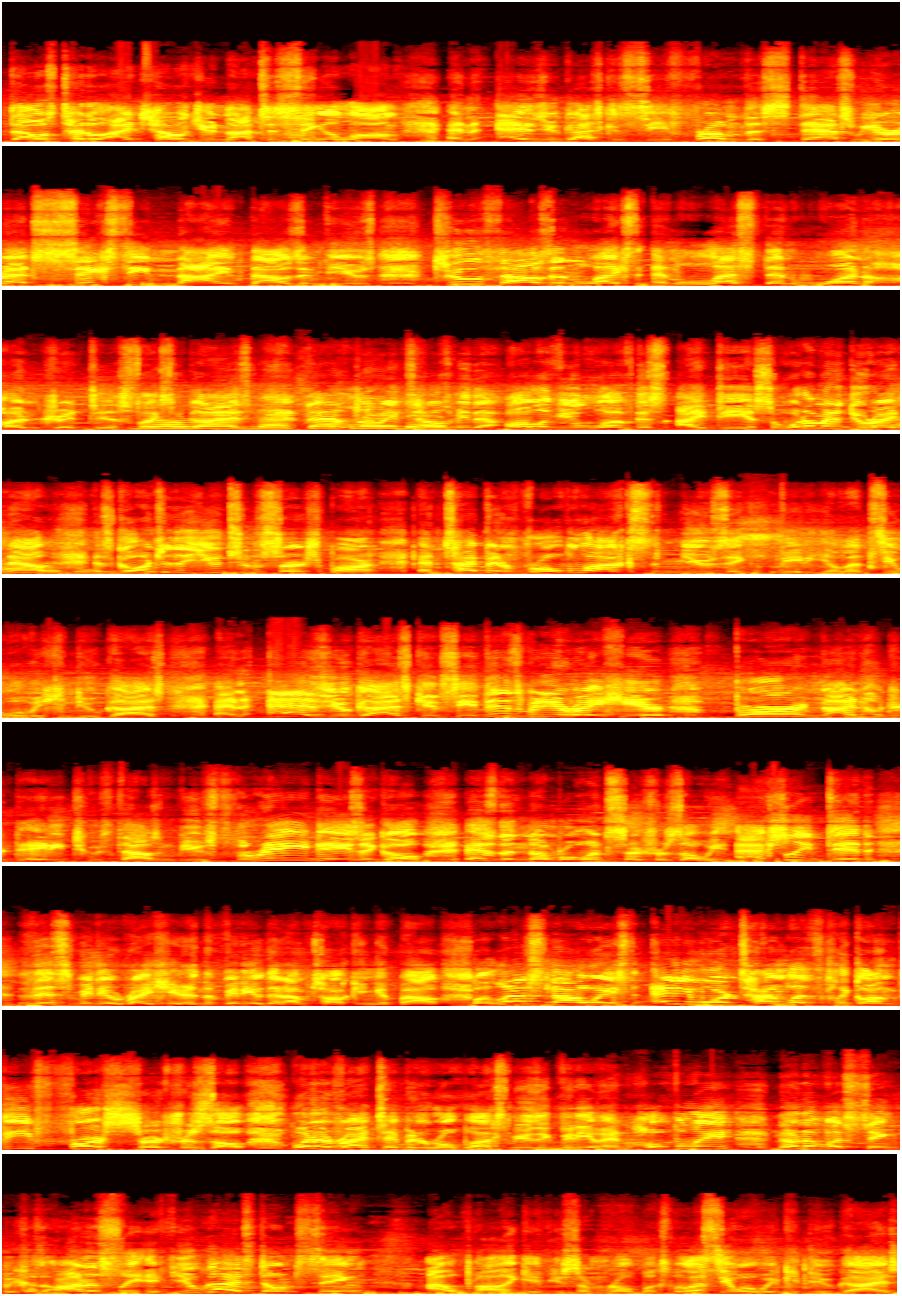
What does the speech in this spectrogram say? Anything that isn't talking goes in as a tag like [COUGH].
that was titled "I Challenge You Not to Sing Along," and as you guys can see from the stats, we are at 69,000 views, 2,000 likes, and less than 100 dislikes. So, No, guys, Roblox, that literally tells me that all of you love this idea. So what I'm gonna do right now is go into the YouTube search bar and type in Roblox music video. Let's see what we can do, guys. And as you guys can see, this video right here, Burr 982,000 views three days ago is the number one search result. We actually did this video right here in the video that I'm talking about. But let's not waste any more time. Let's click on the first search result whenever I type in Roblox music video, and hopefully none of us sing because honestly, if you guys don't sing, I'll probably give you some Robux. But let's see what we can do, guys.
